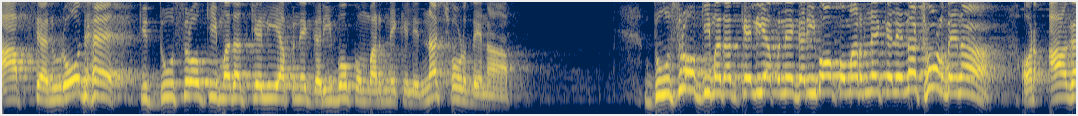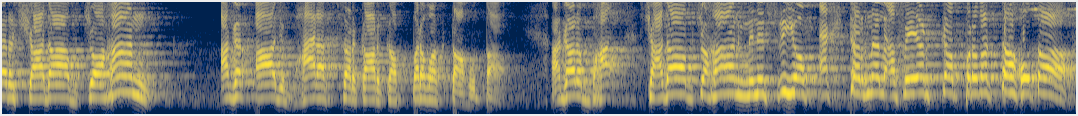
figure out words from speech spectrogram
आपसे अनुरोध है कि दूसरों की मदद के लिए अपने गरीबों को मरने के लिए न छोड़ देना आप। दूसरों की मदद के लिए अपने गरीबों को मरने के लिए न छोड़ देना। और अगर शादाब चौहान, अगर आज भारत सरकार का प्रवक्ता होता अगर Shadab Chauhan ministry of external affairs का प्रवक्ता होता,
